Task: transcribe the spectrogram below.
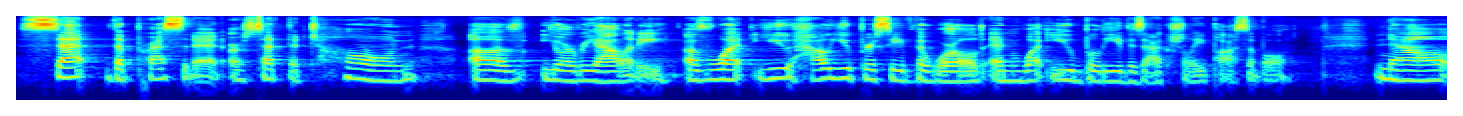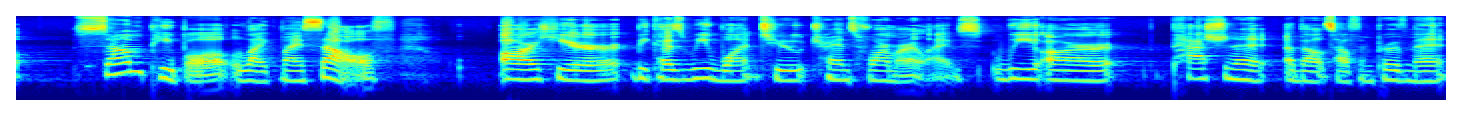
set the precedent or set the tone of your reality, of what you how you perceive the world and what you believe is actually possible. Now, some people like myself are here because we want to transform our lives. We are passionate about self improvement.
